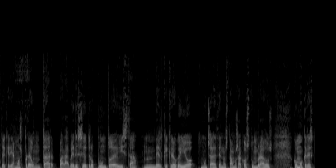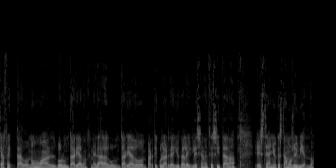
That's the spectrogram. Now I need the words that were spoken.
te queríamos preguntar, para ver ese otro punto de vista, mm, del que creo que yo muchas veces no estamos acostumbrados, ¿cómo crees que ha afectado, no? Al voluntariado en general, al voluntariado en particular de ayuda a la iglesia necesitada, este año que estamos viviendo?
